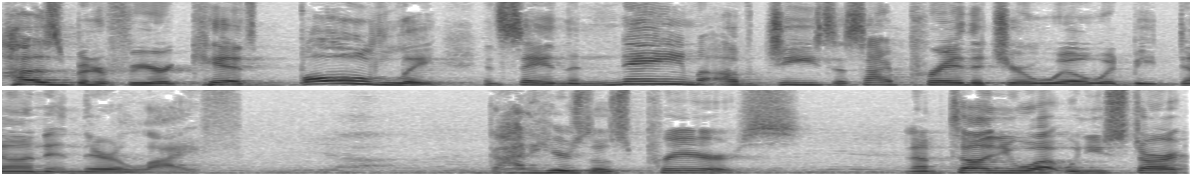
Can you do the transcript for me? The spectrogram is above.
husband or for your kids, boldly, and say, In the name of Jesus, I pray that your will would be done in their life. God hears those prayers. And I'm telling you what, when you start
